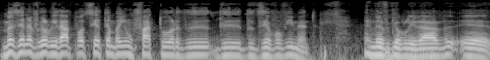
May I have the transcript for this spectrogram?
Mas a navegabilidade pode ser também um fator de, de, de desenvolvimento a navegabilidade, é,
